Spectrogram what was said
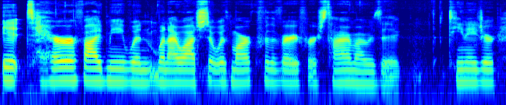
It terrified me when when I watched it with Mark for the very first time. I was a teenager.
